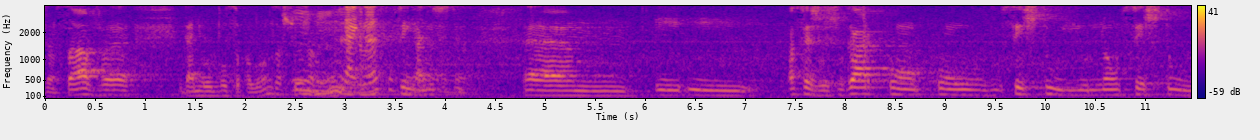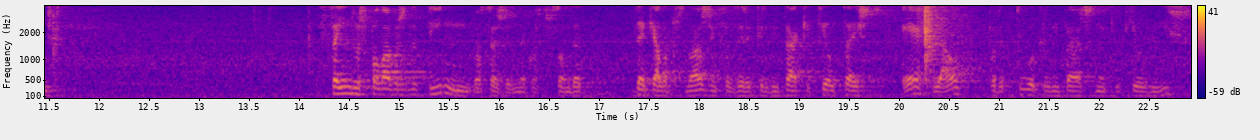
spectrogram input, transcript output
dançava, ganhou a Bolsa Palones, acho que eu já não lembro. Ganhou, sim, Sim, ganhou, sim, senhor. Ahm, e, e, ou seja, jogar com, com o seres tu e o não seres tu saindo as palavras de ti, ou seja, na construção da, daquela personagem, fazer acreditar que aquele texto é real, para tu acreditares naquilo que ele diz,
